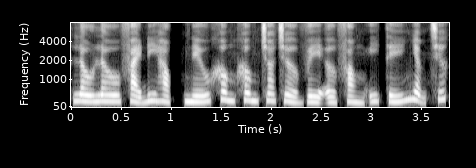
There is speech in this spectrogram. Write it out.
lâu lâu phải đi học nếu không không cho trở về ở phòng y tế nhậm chức.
